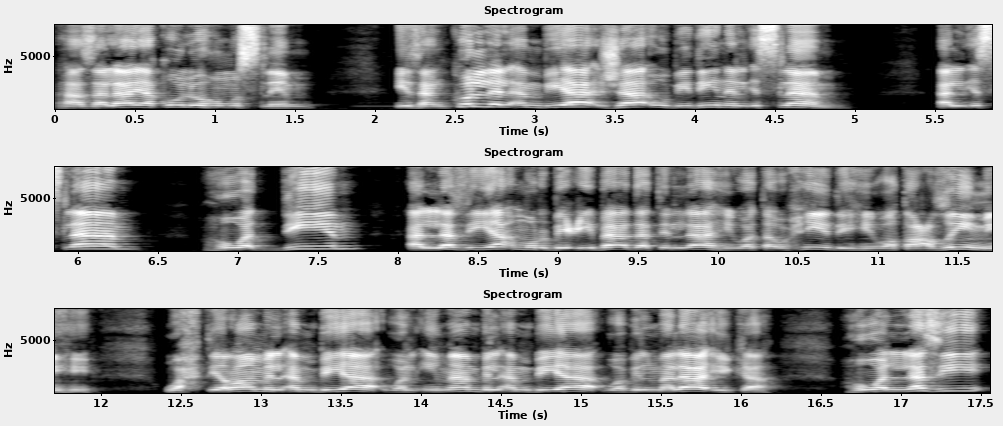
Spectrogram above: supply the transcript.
هذا لا يقوله مسلم. اذا كل الأنبياء جاءوا بدين الإسلام. الإسلام هو الدين الذي يأمر بعبادة الله وتوحيده وتعظيمه واحترام الأنبياء والإيمان بالأنبياء وبالملائكة. هو الذي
